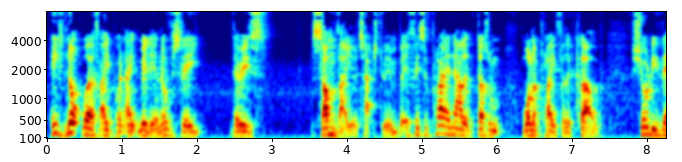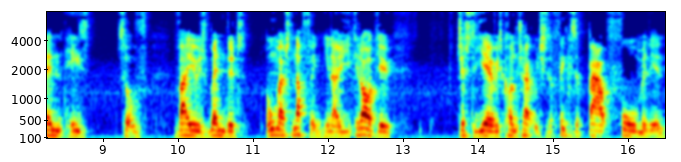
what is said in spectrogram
He's not worth 8.8 million. Obviously, there is some value attached to him. But if it's a player now that doesn't want to play for the club, surely then his sort of value is rendered almost nothing. You know, you could argue just a year of his contract, which is I think is about four million.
